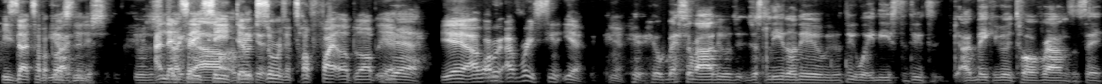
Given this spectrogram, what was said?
He's that type of person. he'll innit? just, he'll just and then say, see, Derek make is a tough fighter, blah blah. Yeah, yeah. yeah, I've, already- I've already seen it. Yeah, yeah. He'll, mess around. He'll just lean on him. He'll do what he needs to do to make it go twelve rounds and say,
